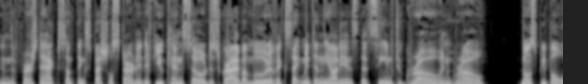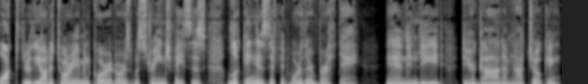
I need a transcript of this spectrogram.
in the first act, something special started, if you can so describe a mood of excitement in the audience that seemed to grow and grow. Most people walked through the auditorium and corridors with strange faces, looking as if it were their birthday. And indeed, dear God, I'm not joking.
